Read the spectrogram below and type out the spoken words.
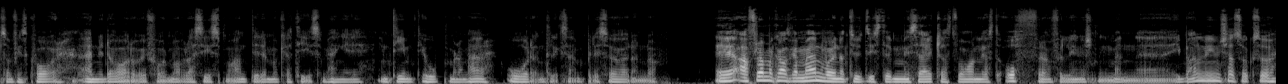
som finns kvar än idag då i form av rasism och antidemokrati som hänger intimt ihop med de här åren till exempel i södern då. Eh, afroamerikanska män var ju naturligtvis det i särklass vanligaste offren för lynchning, men eh, ibland lynchas också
